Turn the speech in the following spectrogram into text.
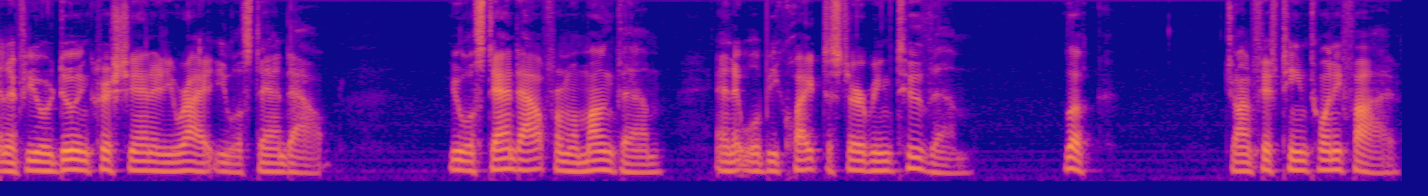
and if you are doing Christianity right, you will stand out. You will stand out from among them, and it will be quite disturbing to them. Look, John 15:25.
